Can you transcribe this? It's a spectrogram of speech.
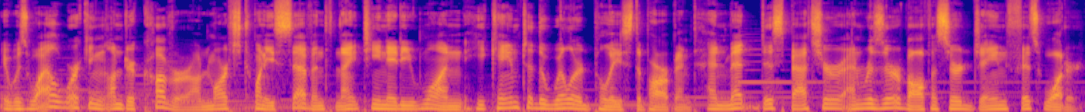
It was while working undercover on March 27, 1981, he came to the Willard Police Department and met dispatcher and reserve officer Jane Fitzwater.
